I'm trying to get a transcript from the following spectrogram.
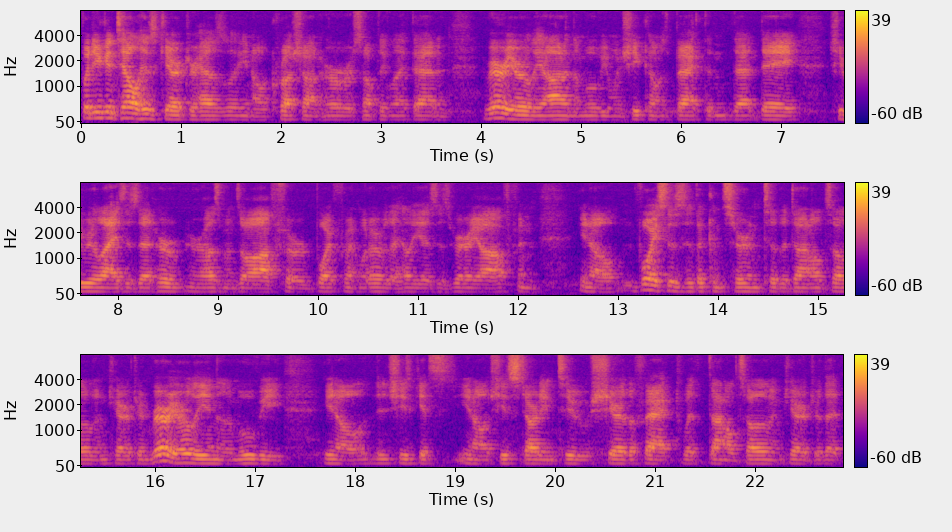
but you can tell his character has, you know, a crush on her or something like that. And very early on in the movie, when she comes back the, that day, she realizes that her, her husband's off, or boyfriend, whatever the hell he is, is very off. And, you know, voices the concern to the Donald Sutherland character. And very early into the movie, you know, she gets, you know, she's starting to share the fact with Donald Sutherland character that,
